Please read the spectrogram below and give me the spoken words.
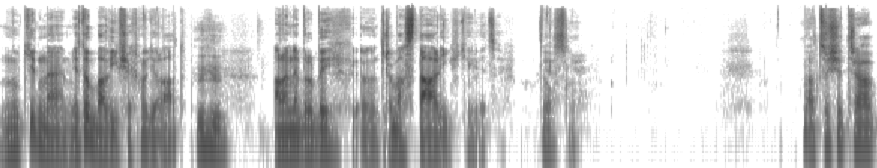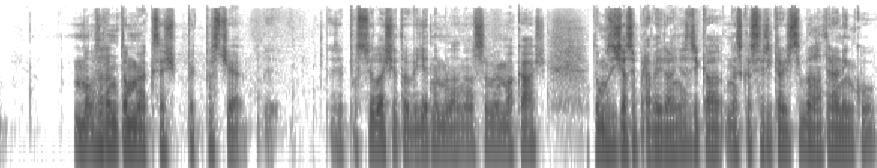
Nutit ne, mě to baví všechno dělat, Mhm. ale nebyl bych eh, třeba stálý v těch věcech. Jasně. No a což je třeba, vzhledem tomu, jak seš, jak prostě posiluješ, je to vidět, nebo na, na sobě makáš, to musíš asi pravidelně. Říkal, dneska si říkal, že jsi byl na tréninku.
